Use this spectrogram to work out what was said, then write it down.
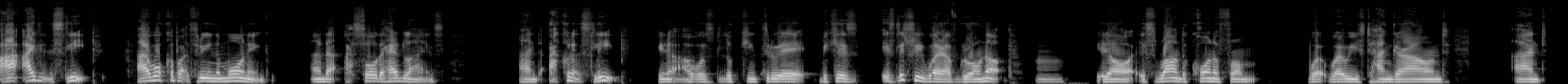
I, I didn't sleep. I woke up at three in the morning and I, saw the headlines, and I couldn't sleep. You know, I Mm. was looking through it because it's literally where I've grown up. Mm. You know, it's around the corner from where, where we used to hang around, and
